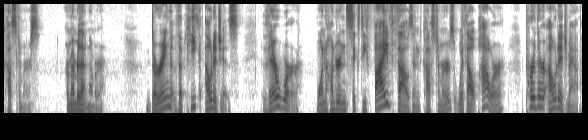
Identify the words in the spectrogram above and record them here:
customers. Remember that number. During the peak outages, there were 165,000 customers without power per their outage map.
